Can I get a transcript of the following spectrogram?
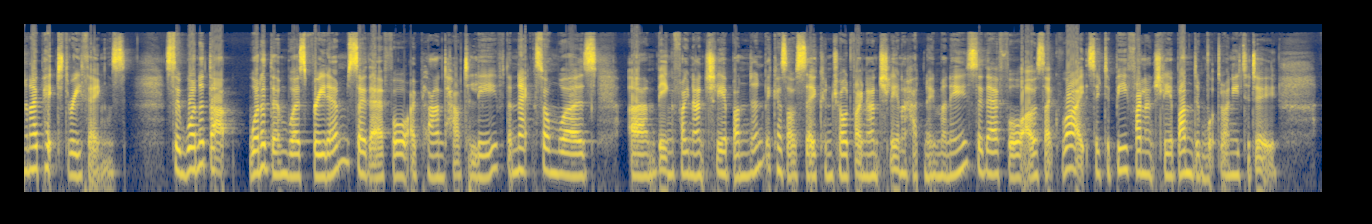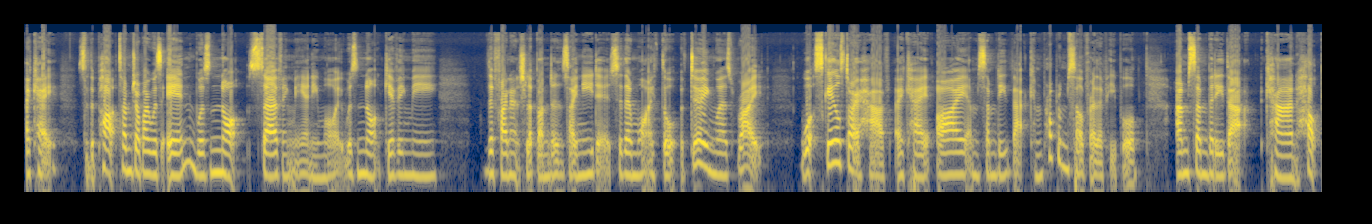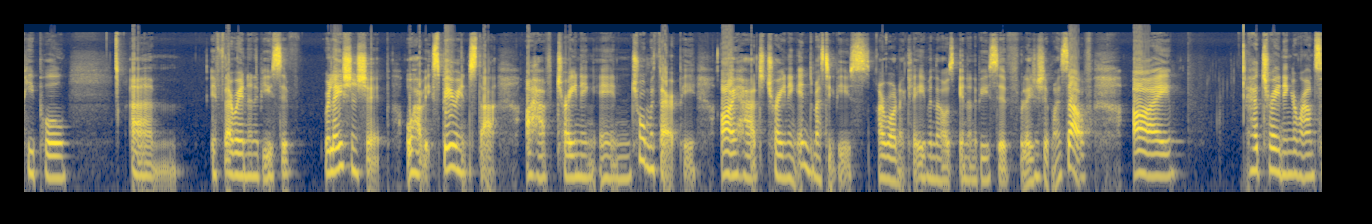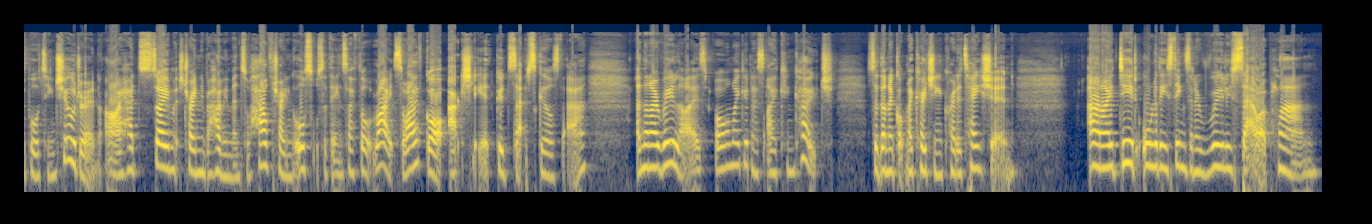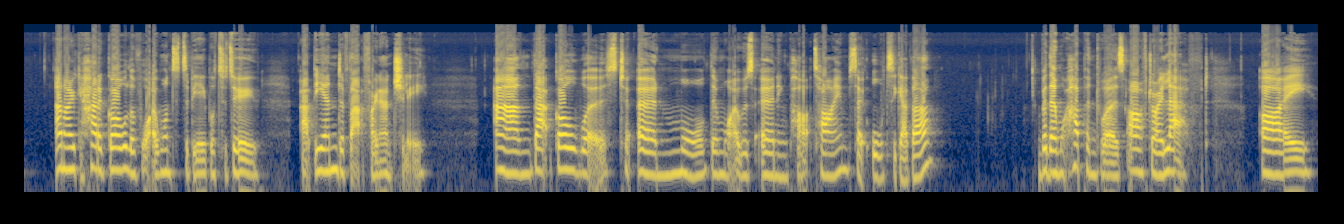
And I picked three things. So one of that one of them was freedom, so therefore I planned how to leave. The next one was um, being financially abundant because I was so controlled financially and I had no money. So therefore I was like, right, so to be financially abundant, what do I need to do? Okay, so the part time job I was in was not serving me anymore, it was not giving me the financial abundance I needed. So then what I thought of doing was, right, what skills do I have? Okay, I am somebody that can problem solve for other people. I'm somebody that can help people um, if they're in an abusive relationship or have experienced that. I have training in trauma therapy. I had training in domestic abuse, ironically, even though I was in an abusive relationship myself. I had training around supporting children. I had so much training behind me, mental health training, all sorts of things. So I thought, right, so I've got actually a good set of skills there. And then I realized, oh my goodness, I can coach. So then I got my coaching accreditation. And I did all of these things and I really set out a plan. And I had a goal of what I wanted to be able to do at the end of that financially. And that goal was to earn more than what I was earning part time, so altogether. But then what happened was after I left, I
